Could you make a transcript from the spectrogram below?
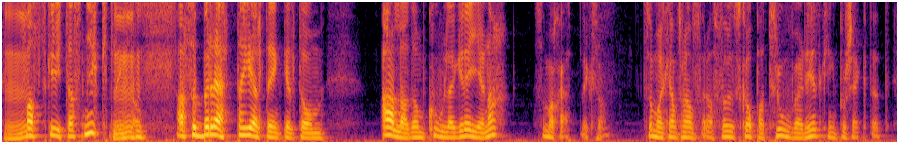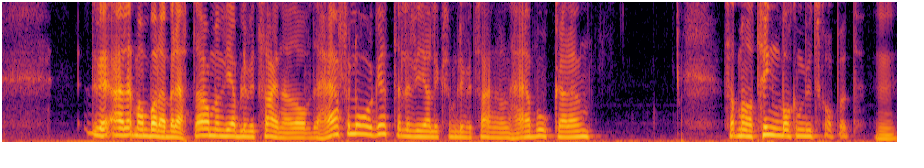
Mm. fast skryta snyggt liksom. Mm. Alltså berätta helt enkelt om alla de coola grejerna som har skett liksom. Som man kan framföra för att skapa trovärdighet kring projektet. Vet, Eller man bara berättar, ja men vi har blivit signade av det här förlaget eller vi har liksom blivit signade av den här bokaren. Så att man har tyngd bakom budskapet. Mm.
